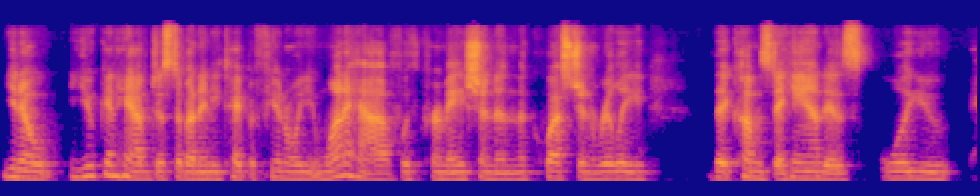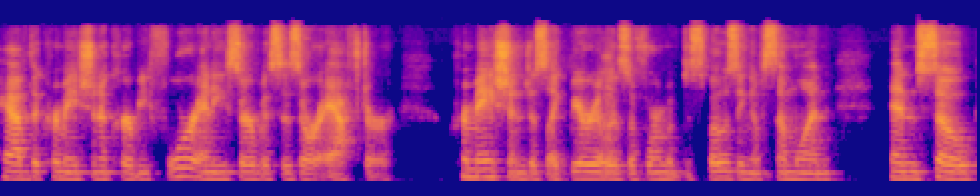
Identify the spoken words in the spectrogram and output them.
you know, you can have just about any type of funeral you want to have with cremation. And the question really that comes to hand is will you have the cremation occur before any services or after? Cremation, just like burial, is a form of disposing of someone. And so,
